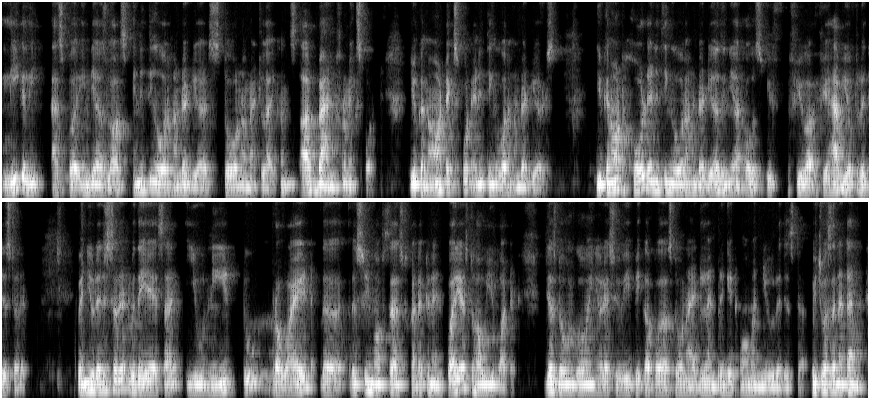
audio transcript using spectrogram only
legally as per india's laws anything over 100 years stone or metal icons are banned from export you cannot export anything over 100 years. You cannot hold anything over 100 years in your house. If, if you are, if you have you have to register it. When you register it with the ASI, you need to provide the registering officers to conduct an inquiry as to how you got it. Just don't go in your SUV, pick up a stone idol, and bring it home and you register, which was an attempt.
